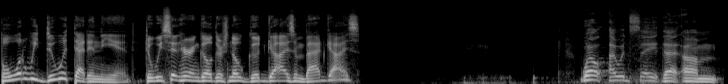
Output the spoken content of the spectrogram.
But what do we do with that in the end? Do we sit here and go, there's no good guys and bad guys? Well, I would say that um,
